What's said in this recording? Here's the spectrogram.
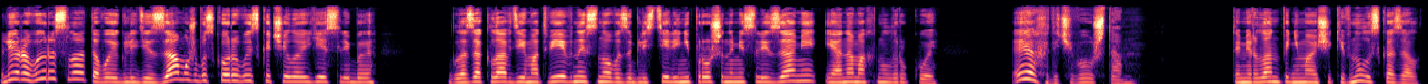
Лера выросла, того и гляди, замуж бы скоро выскочила, если бы... Глаза Клавдии Матвеевны снова заблестели непрошенными слезами, и она махнула рукой. Эх, да чего уж там. Тамерлан, понимающе кивнул и сказал,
